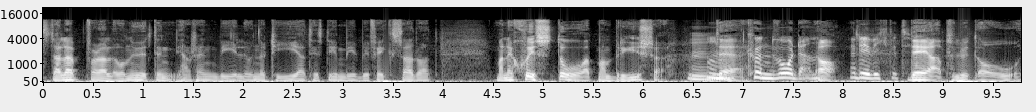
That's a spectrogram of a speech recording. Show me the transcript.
ställa upp för att låna ut en, kanske en bil under 10 tills din bil blir fixad. Och att man är schysst då, att man bryr sig. Mm. Det, Kundvården, Ja. det är viktigt. det är absolut A och O.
